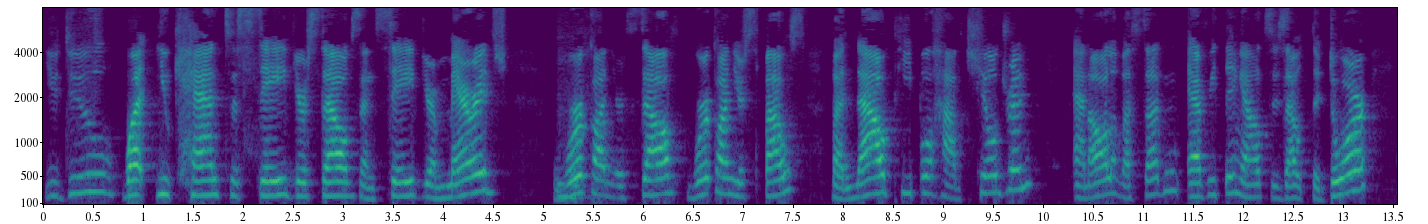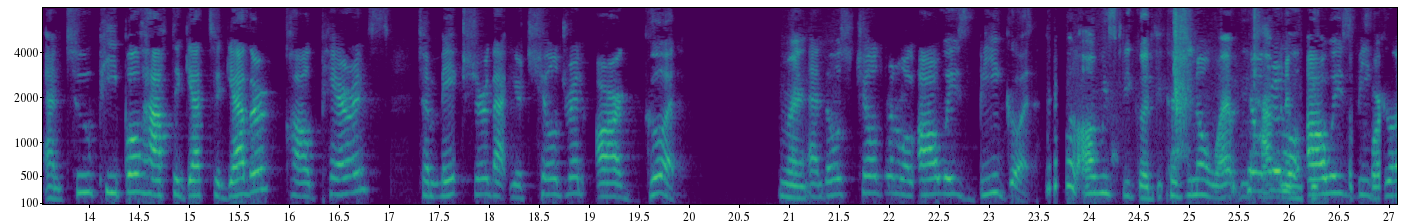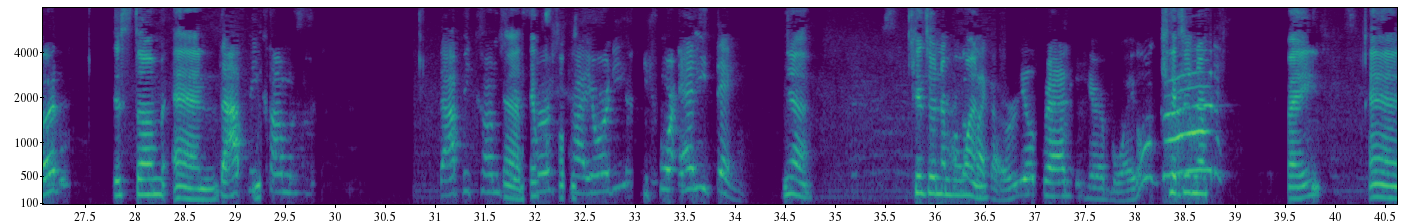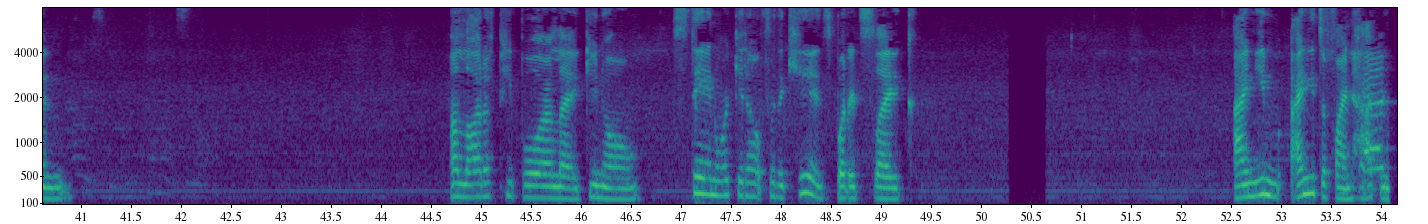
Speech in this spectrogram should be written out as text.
you do what you can to save yourselves and save your marriage. Mm-hmm. Work on yourself, work on your spouse, but now people have children and all of a sudden everything else is out the door and two people have to get together called parents to make sure that your children are good Right. and those children will always be good. It will always be good because you know what? We have Children an will always be good. system and that becomes that becomes Yeah, your first priority before anything. yeah. Kids are number one. like a real granny here, boy. Oh God. Kids are number right? And a lot of people are like, you know, stay and work it out for the kids, but it's like I need I need to find You happiness.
